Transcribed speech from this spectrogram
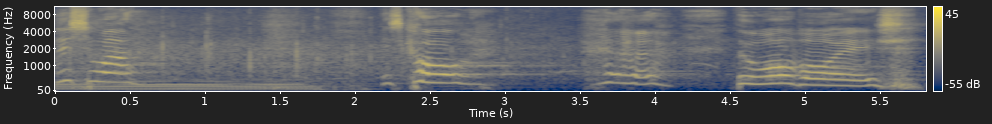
This one is called The War Boys.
